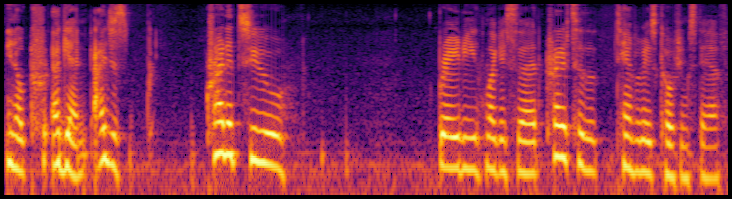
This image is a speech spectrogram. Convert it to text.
you know, cr- again, I just credit to Brady, like I said, credit to the Tampa Bay's coaching staff.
